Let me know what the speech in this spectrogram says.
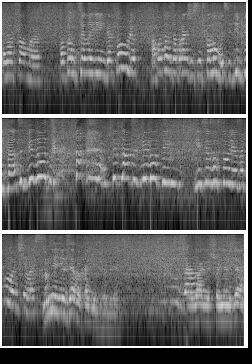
Это самое. Потом целый день готовлю, а потом за праздничным столом мы сидим 15 минут. 15 минут и, и все застолье закончилось. Но мне нельзя выходить же, блин. Да. Сказали, что нельзя,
